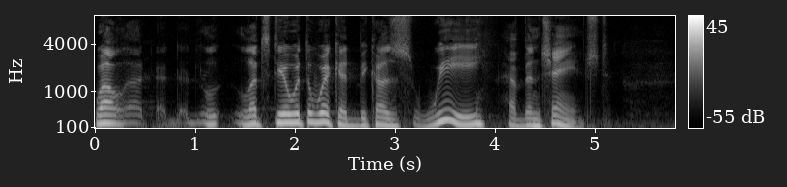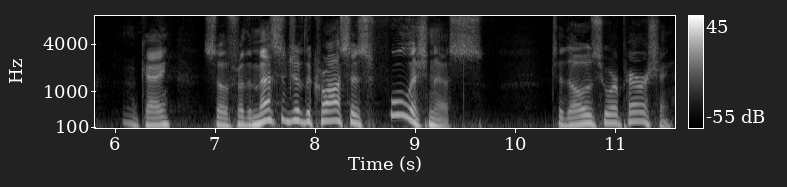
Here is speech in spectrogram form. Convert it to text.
Well, uh, let's deal with the wicked because we have been changed. Okay? So, for the message of the cross is foolishness to those who are perishing.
